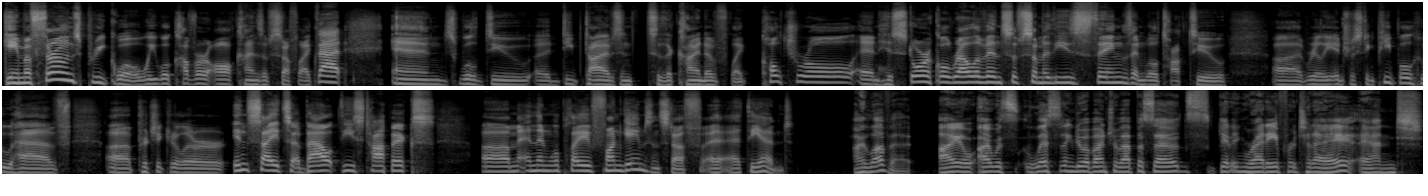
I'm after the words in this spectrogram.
Game of Thrones prequel. We will cover all kinds of stuff like that, and we'll do uh, deep dives into the kind of like cultural and historical relevance of some of these things, and we'll talk to uh, really interesting people who have uh, particular insights about these topics. Um, and then we'll play fun games and stuff at the end. I love it. I I was listening to a bunch of episodes, getting ready for today, and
